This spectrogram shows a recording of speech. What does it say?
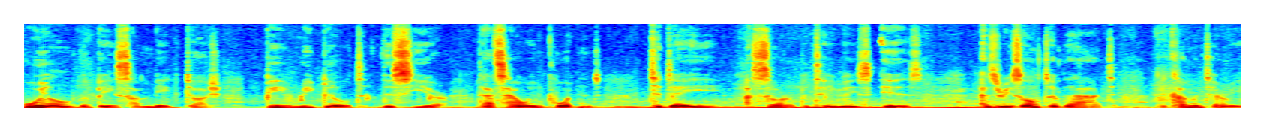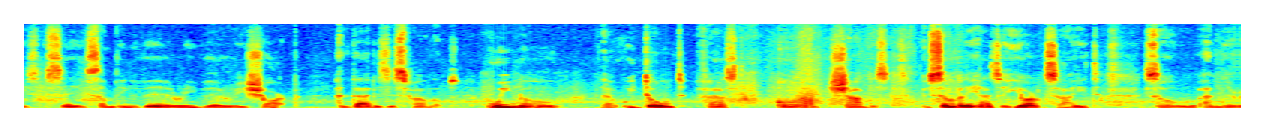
will the Beis Hamikdash be rebuilt this year. That's how important today Asar B'Teves is. As a result of that, the commentaries say something very, very sharp, and that is as follows. We know that we don't fast on Shabbos. If somebody has a yahrzeit, so and their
